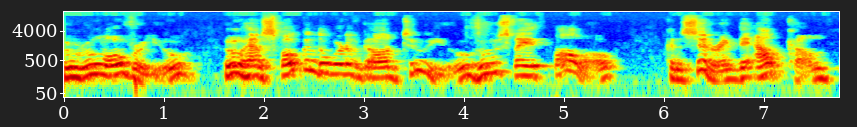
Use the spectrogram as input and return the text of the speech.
who rule over you, who have spoken the word of God to you, whose faith follow, considering the outcome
